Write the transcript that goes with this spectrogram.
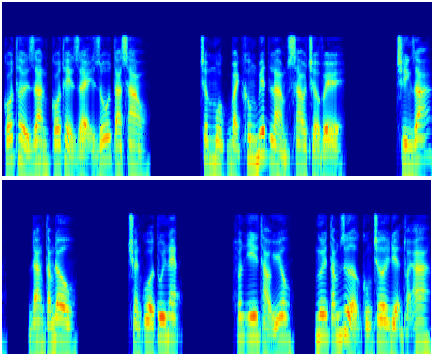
có thời gian có thể dạy dỗ ta sao? Trầm Mục Bạch không biết làm sao trở về. Trình dã, đang tắm đâu? Chuyện của tôi nét. Huân y thảo yêu, ngươi tắm rửa cũng chơi điện thoại A.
